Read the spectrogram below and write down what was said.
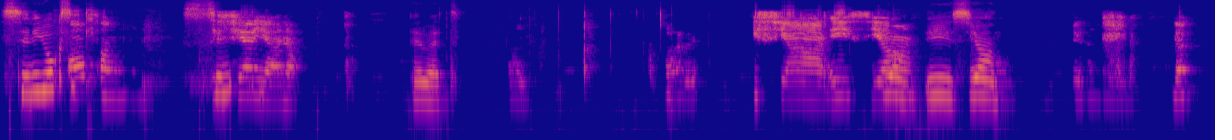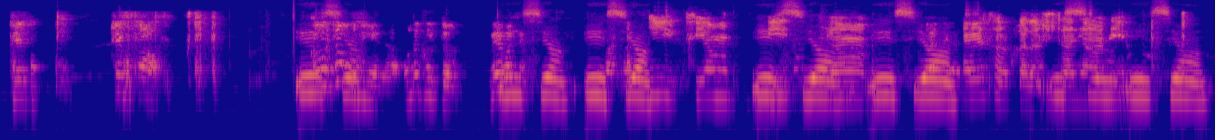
seni yoksa Al sana. seni İsyan yani. evet. İsyan, isyan. Yan, isyan. İsyan, isyan, isyan, İsyan. isyan, isyan. Evet arkadaşlar İsyan, yani. isyan.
